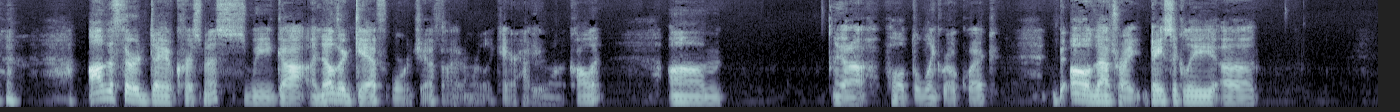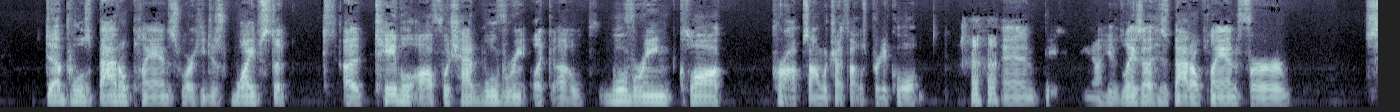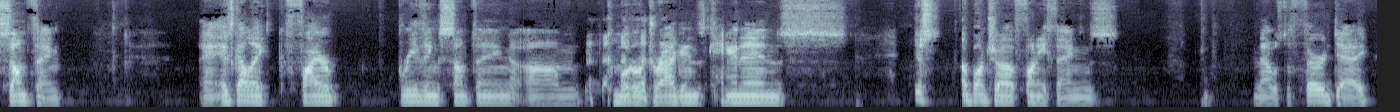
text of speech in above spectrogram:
on the third day of Christmas, we got another GIF or GIF. I don't really care how you want to call it. Um, I gotta pull up the link real quick. Oh, that's right. Basically, uh, Deadpool's battle plans where he just wipes the a table off which had Wolverine like a Wolverine claw props on, which I thought was pretty cool. and you know he lays out his battle plan for something, and it's got like fire breathing something, um, Komodo dragons, cannons, just a bunch of funny things. And that was the third day.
